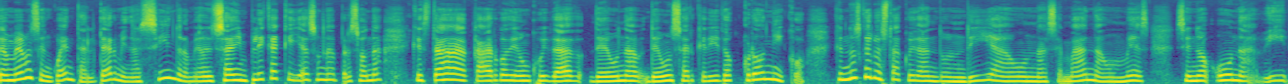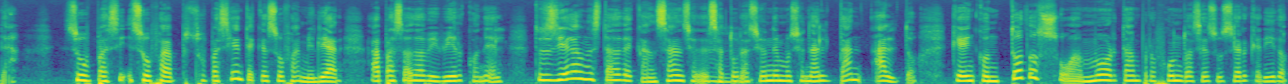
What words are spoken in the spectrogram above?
Tomemos en cuenta el término síndrome, o sea, implica que ya es una persona que está a cargo de un cuidado, de una, de un ser querido crónico, que no es que lo está cuidando un día, una semana, un mes, sino una vida su, su, paciente, que es su familiar, ha pasado a vivir con él. Entonces llega a un estado de cansancio, de saturación emocional tan alto, que con todo su amor tan profundo hacia su ser querido,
